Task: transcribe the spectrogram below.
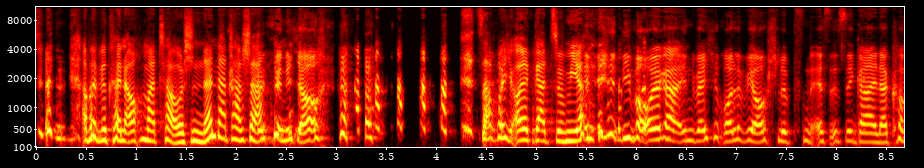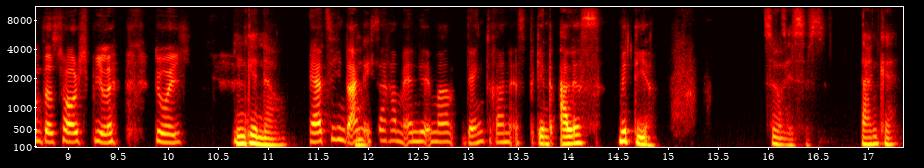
Aber wir können auch mal tauschen, ne, Natascha? Finde ich auch. Sag ruhig Olga zu mir. Liebe Olga, in welche Rolle wir auch schlüpfen, es ist egal, da kommt das Schauspiel durch. Genau, Herzlichen Dank. Ich sage am Ende immer, denk dran, es beginnt alles mit dir. so ist es. Danke.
